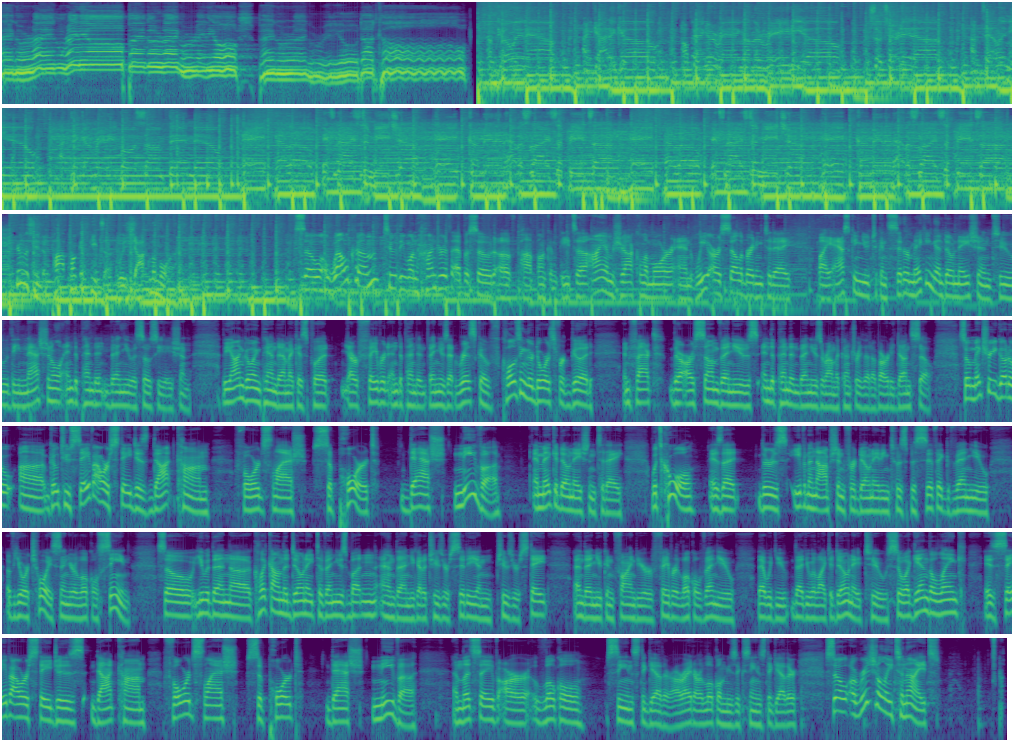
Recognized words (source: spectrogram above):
Bangarang Radio, Bangarang Radio, Bangarang I'm listening to Pop Punk and Pizza with Jacques Lamour. So, welcome to the 100th episode of Pop Punk and Pizza. I am Jacques Lamour, and we are celebrating today by asking you to consider making a donation to the National Independent Venue Association. The ongoing pandemic has put our favorite independent venues at risk of closing their doors for good. In fact, there are some venues, independent venues around the country that have already done so. So make sure you go to uh, go to saveourstages.com forward slash support dash NIVA and make a donation today. What's cool is that there's even an option for donating to a specific venue of your choice in your local scene. So you would then uh, click on the donate to venues button, and then you got to choose your city and choose your state, and then you can find your favorite local venue that would you that you would like to donate to. So again, the link is saveourstages.com forward slash support dash NIVA, and let's save our local scenes together. All right, our local music scenes together. So originally tonight.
